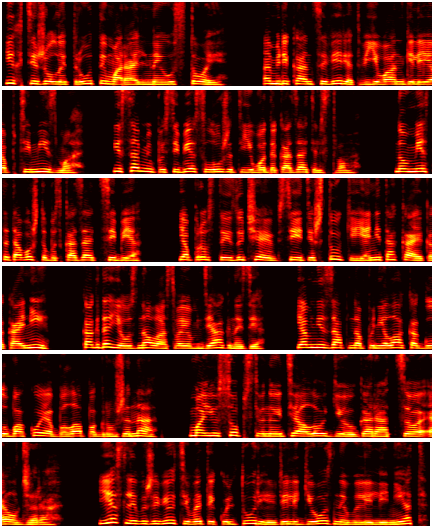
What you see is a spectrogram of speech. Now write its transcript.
их тяжелый труд и моральные устои. Американцы верят в Евангелие оптимизма и сами по себе служат его доказательством. Но вместо того, чтобы сказать себе «я просто изучаю все эти штуки, я не такая, как они», когда я узнала о своем диагнозе, я внезапно поняла, как глубоко я была погружена мою собственную теологию Горацио Элджера. Если вы живете в этой культуре, религиозны вы или нет,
